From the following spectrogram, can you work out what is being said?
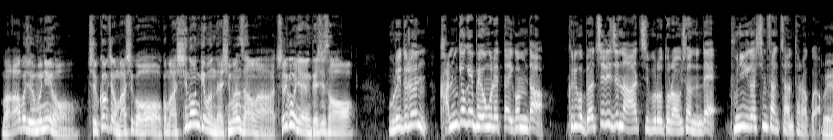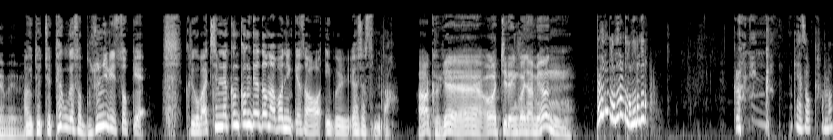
마 아버지 어머니요. 집 걱정 마시고 그마 신혼 기분 내시면서 마 즐거운 여행 되시소. 우리들은 감격에 배웅을 했다 이겁니다. 그리고 며칠이 지나 집으로 돌아오셨는데 분위기가 심상치 않더라고요. 왜 왜 왜? 아니 대체 태국에서 무슨 일이 있었기에 그리고 마침내 끙끙대던 아버님께서 입을 여셨습니다. 아 그게 어찌 된 거냐면 그러니까 계속 가마.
